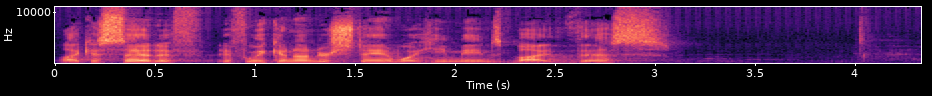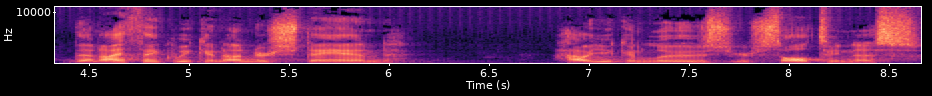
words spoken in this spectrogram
like I said, if, if we can understand what he means by this, then I think we can understand how you can lose your saltiness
